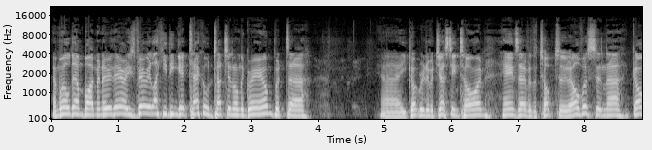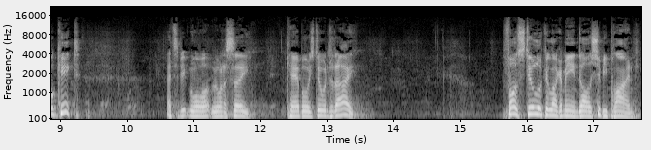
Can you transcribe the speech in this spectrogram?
And well done by Manu there. He's very lucky he didn't get tackled touching on the ground, but uh, uh, he got rid of it just in time. Hands over the top to Elvis and uh, goal kicked. That's a bit more what we want to see. Cowboys doing today. Foz still looking like a million dollars. Should be playing.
